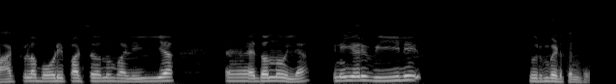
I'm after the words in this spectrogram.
ബാക്കിയുള്ള ബോഡി പാർട്സ് ഒന്നും വലിയ ഇതൊന്നുമില്ല. പിന്നെ ഈ ഒരു വീൽ തുരുമ്പെടുത്തിട്ടുണ്ട്.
